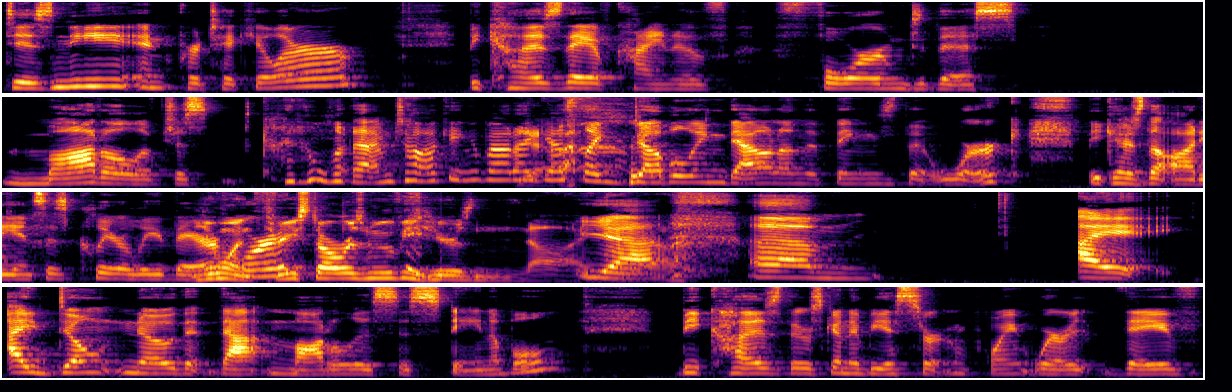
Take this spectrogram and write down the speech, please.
Disney, in particular, because they have kind of formed this model of just kind of what I'm talking about, I Yeah. guess, like doubling down on the things that work because the audience is clearly there you want three it. Star Wars movie? Here's nine. Yeah. Um, I I don't know that that model is sustainable because there's going to be a certain point where they've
